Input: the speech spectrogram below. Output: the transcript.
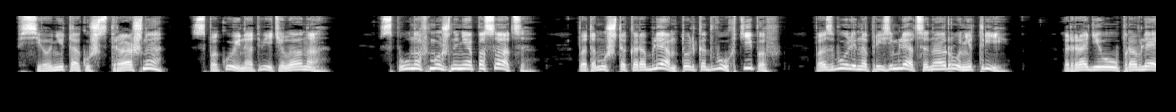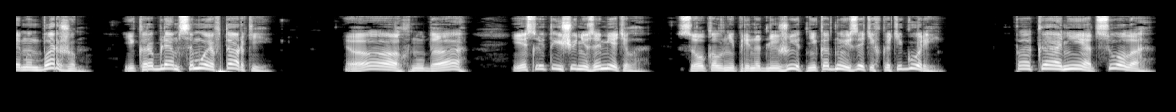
Все не так уж страшно, спокойно ответила она. Спунов можно не опасаться, потому что кораблям только двух типов позволено приземляться на Ароне-3 радиоуправляемым баржам и кораблям самой автаркии. Ах, ну да, если ты еще не заметила, Сокол не принадлежит ни к одной из этих категорий. Пока нет, Соло,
